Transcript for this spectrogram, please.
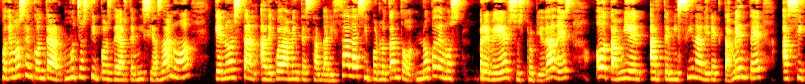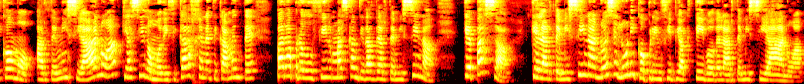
podemos encontrar muchos tipos de Artemisia annua que no están adecuadamente estandarizadas y por lo tanto no podemos prever sus propiedades o también artemisina directamente, así como Artemisia annua que ha sido modificada genéticamente para producir más cantidad de artemisina. ¿Qué pasa? que la artemisina no es el único principio activo de la artemisia annua.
